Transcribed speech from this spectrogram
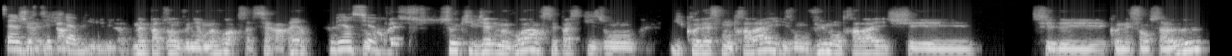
c'est injustifiable. Il n'a même pas besoin de venir me voir, ça sert à rien. Bien sûr. en fait, ceux qui viennent me voir, c'est parce qu'ils ont, ils connaissent mon travail, ils ont vu mon travail chez, chez des connaissances à eux,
